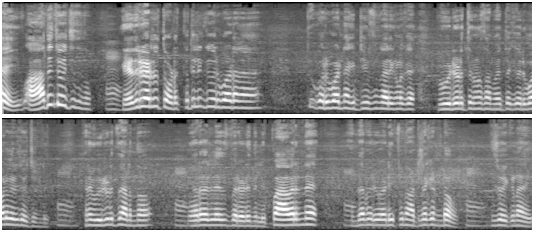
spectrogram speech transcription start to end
ഏയ് ആദ്യം ചോദിച്ചിരുന്നു. ഏതൊരു കാര്യത്തിൽ തുടക്കത്തിൽ എനിക്ക് ഒരുപാട് ഒരുപാട് നെഗറ്റീവ്സും കാര്യങ്ങളൊക്കെ വീഡിയോ എടുത്തുക്കുന്ന സമയത്തൊക്കെ ഒരുപാട് പേര് ചോദിച്ചിട്ടുണ്ട്. അങ്ങനെ വീഡിയോ എടുത്ത് നടന്നോ? വേറെ വല്ല പരിപാടി ഒന്നുമില്ല ഇപ്പൊ അവരെന്നെ എന്താ പരിപാടി? ഇപ്പൊ നാട്ടിലൊക്കെ ഉണ്ടോ? എന്ന് ചോദിക്കണായി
